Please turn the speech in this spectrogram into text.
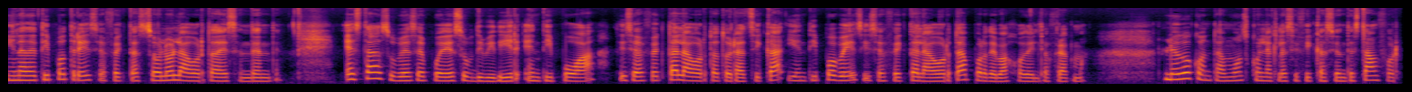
y en la de tipo 3 se afecta solo la aorta descendente. Esta a su vez se puede subdividir en tipo A si se afecta la aorta torácica y en tipo B si se afecta la aorta por debajo del diafragma. Luego contamos con la clasificación de Stanford.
